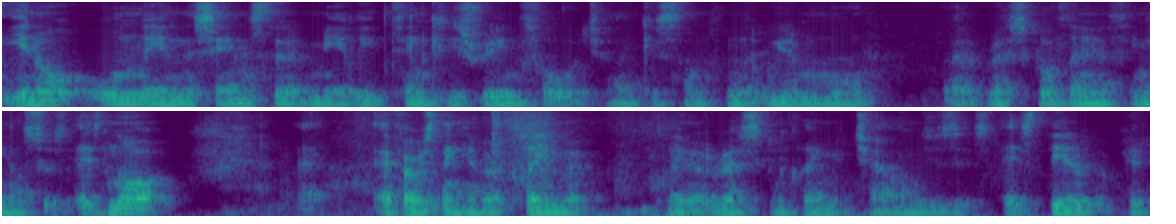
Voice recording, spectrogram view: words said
you know only in the sense that it may lead to increased rainfall, which I think is something that we are more at risk of than anything else. It's, it's not. If I was thinking about climate climate risk and climate challenges, it's it's there, but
